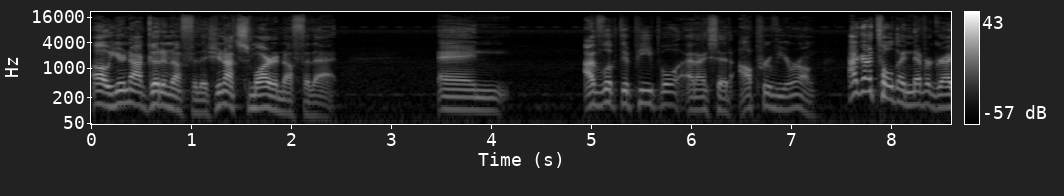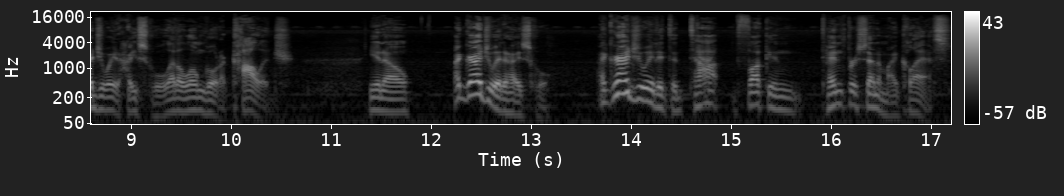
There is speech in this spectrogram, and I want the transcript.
Oh, you're not good enough for this. You're not smart enough for that. And I've looked at people and I said, I'll prove you wrong. I got told I never graduate high school, let alone go to college. You know, I graduated high school. I graduated the top fucking 10% of my class.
